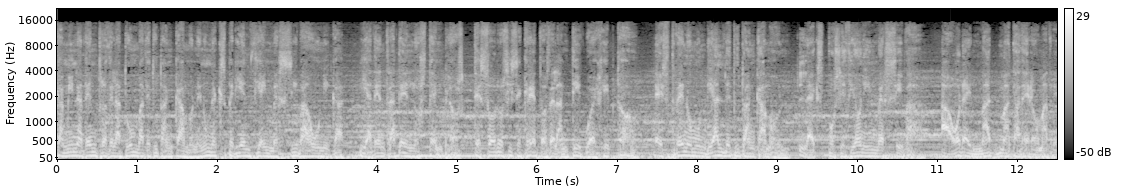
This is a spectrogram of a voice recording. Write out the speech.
Camina dentro de la tumba de Tutankamón en una experiencia inmersiva única y adéntrate en los templos, tesoros y secretos del antiguo Egipto. Estreno mundial de Tutankamón, la exposición inmersiva. Ahora en Mad Matadero, Madrid.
